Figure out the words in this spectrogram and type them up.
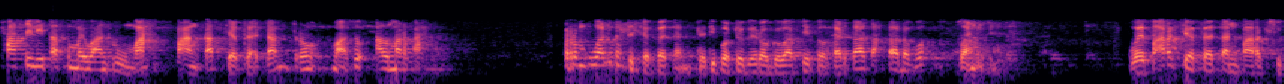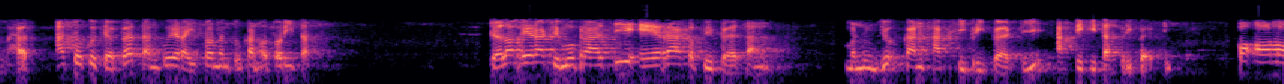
Fasilitas kemewahan rumah, pangkat, jabatan, termasuk al mar'ah. Perempuan itu ada jabatan. Jadi bodoh berogo warsito, harta, tahta, apa? Wanita. Kue parak jabatan, parak subhat. Atau ke jabatan, kue raiso menentukan otoritas. Dalam era demokrasi, era kebebasan, menunjukkan aksi pribadi, aktivitas pribadi. Kok ono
